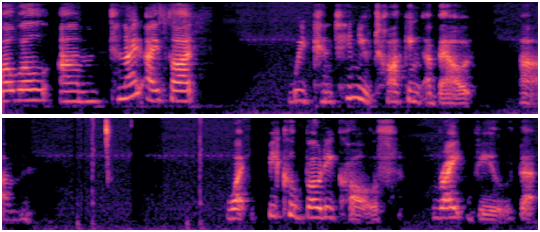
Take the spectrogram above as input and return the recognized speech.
Well, well, um, tonight I thought we'd continue talking about um, what Bhikkhu Bodhi calls right view. That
